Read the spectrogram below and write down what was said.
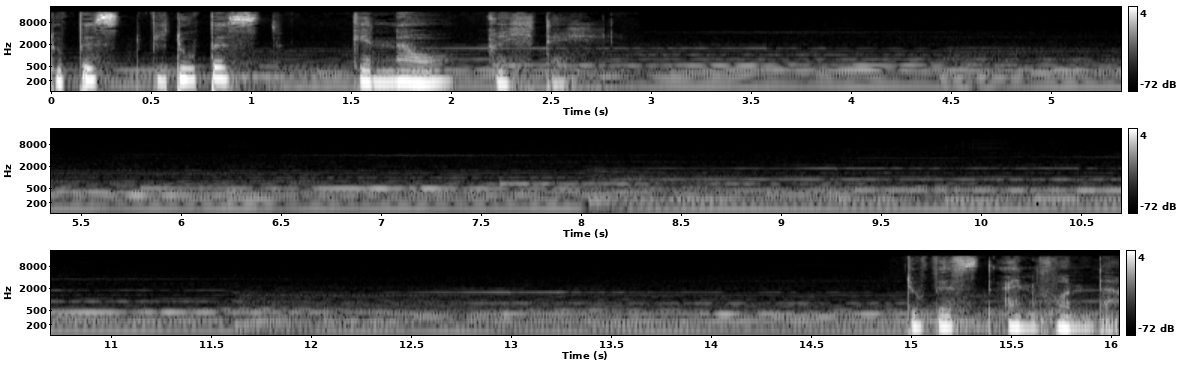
Du bist, wie du bist genau richtig. Du bist ein Wunder.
